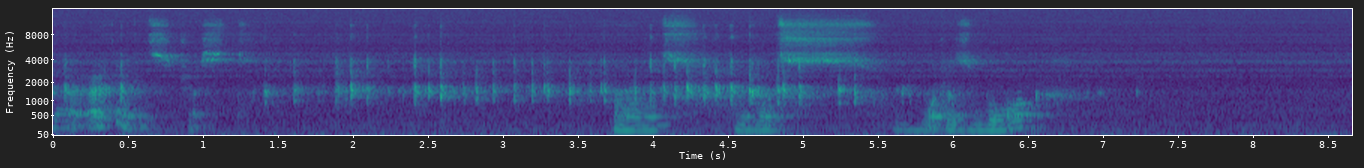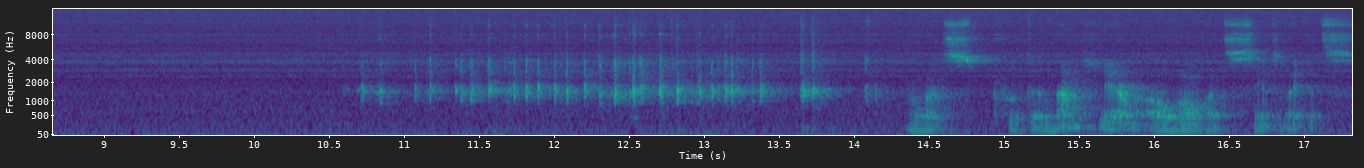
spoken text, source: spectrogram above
yeah, I think it's just and what's what is block let's put the num here, although that seems like it's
